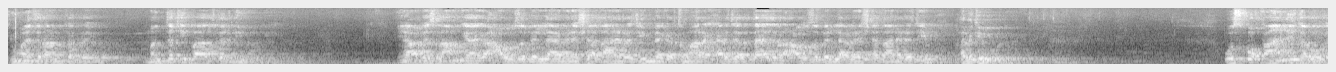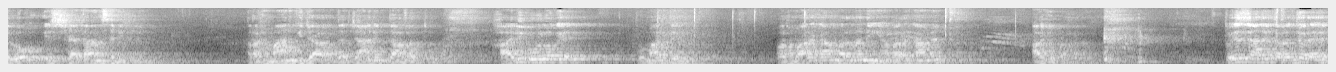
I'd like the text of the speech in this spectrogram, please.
क्यों एहतराम कर रहे हो? मनतकी बात करनी होगी। यहाँ पे इस्लाम क्या है आउज़बिल्ला शैतान रजीम, में अगर तुम्हारा घर जलता है तो आउज़बिल्ला शैतान रजीम, हल्के बोलो। उसको काने करो कि लोग इस शैतान से निकले। रहमान की जानब दावत दो। खाली बोलोगे तो मार देंगे और हमारा काम मरना नहीं है, हमारा काम है आगे बढ़ाना तो इस जानब तवज्जो रहे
